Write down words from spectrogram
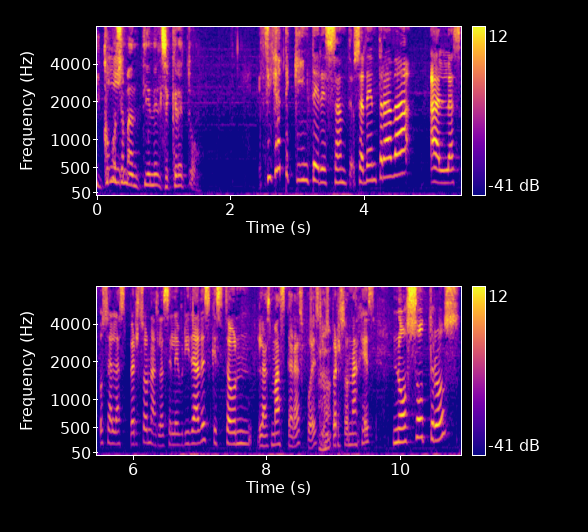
¿Y cómo se mantiene el secreto? Fíjate qué interesante. O sea, de entrada a las, o sea, las personas, las celebridades que son las máscaras, pues, Ajá. los personajes, nosotros,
